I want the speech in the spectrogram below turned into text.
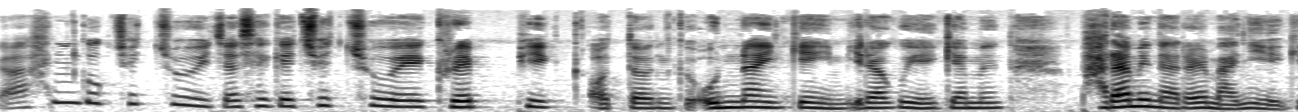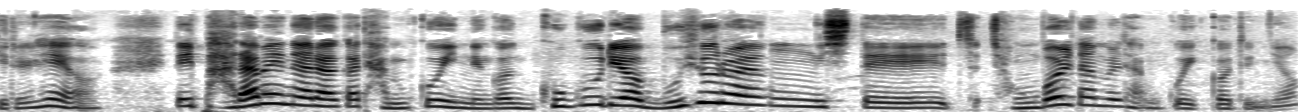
그러니까 한국 최초이자 세계 최초의 그래픽 어떤 그 온라인 게임이라고 얘기하면 바람의 나라를 많이 얘기를 해요. 근데 이 바람의 나라가 담고 있는 건 고구려 무휴랑 시대의 정벌담을 담고 있거든요.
